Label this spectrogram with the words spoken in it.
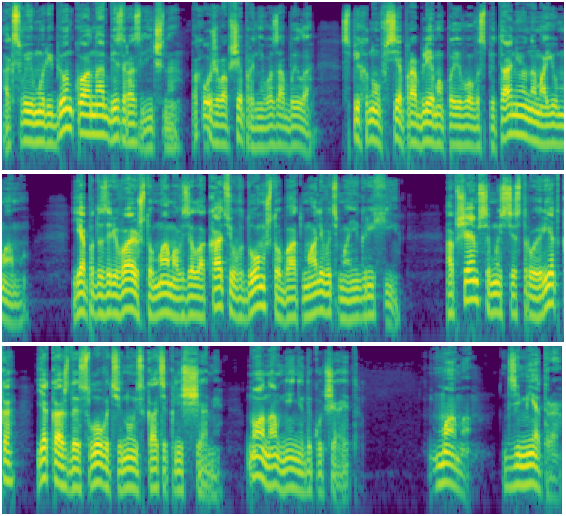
а к своему ребенку она безразлична. Похоже, вообще про него забыла, спихнув все проблемы по его воспитанию на мою маму. Я подозреваю, что мама взяла Катю в дом, чтобы отмаливать мои грехи. Общаемся мы с сестрой редко, я каждое слово тяну из Кати клещами, но она мне не докучает. Мама. Диметра.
